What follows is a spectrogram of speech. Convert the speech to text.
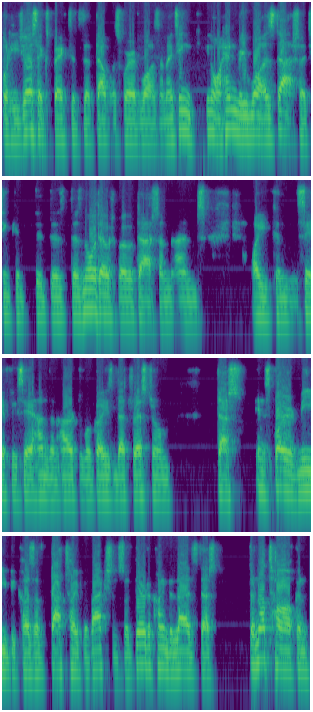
But he just expected that that was where it was. And I think, you know, Henry was that. I think it, there's, there's no doubt about that. And, and I can safely say, hand on heart, there were guys in that dressing room that inspired me because of that type of action. So they're the kind of lads that they're not talking,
